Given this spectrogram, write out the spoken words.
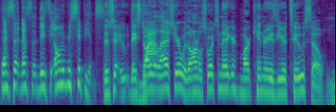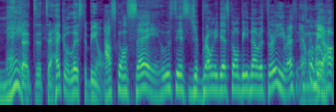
That's the, that's the, that's the only recipients. They started Wow. last year with Arnold Schwarzenegger. Mark Henry is year two, so Man. it's, it's a heck of a list to be on. I was gonna say, who's this jabroni that's gonna be number three? That's, that's gonna be a hard.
